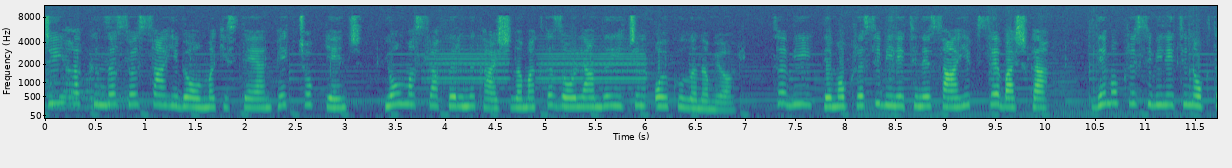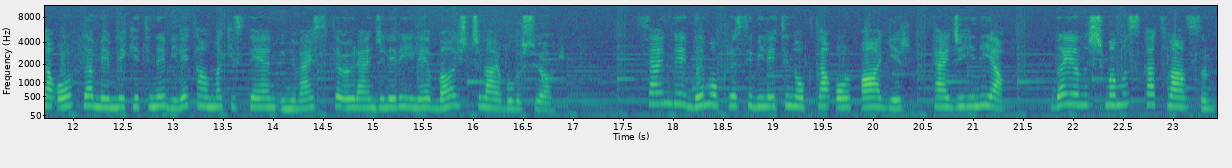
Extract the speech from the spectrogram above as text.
C hakkında söz sahibi olmak isteyen pek çok genç, yol masraflarını karşılamakta zorlandığı için oy kullanamıyor. Tabii, demokrasi biletine sahipse başka. Demokrasibileti.org'da memleketine bilet almak isteyen üniversite öğrencileri ile bağışçılar buluşuyor. Sen de demokrasibileti.org'a gir, tercihini yap. Dayanışmamız katlansın.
